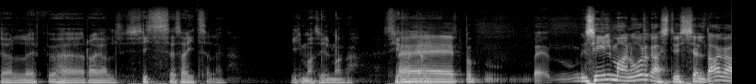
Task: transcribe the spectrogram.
seal F1 rajal siis sisse said sellega, vihmasilmaga? silmanurgast vist seal taga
